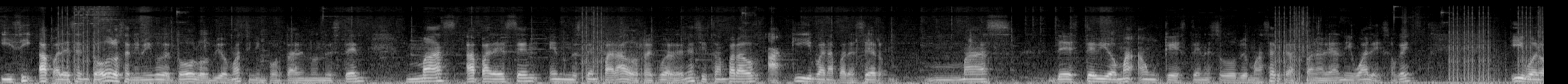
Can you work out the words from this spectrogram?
Y sí, aparecen todos los enemigos de todos los biomas, sin importar en donde estén. Más aparecen en donde estén parados. Recuerden, ¿eh? si están parados aquí van a aparecer más de este bioma, aunque estén estos dos biomas cerca. Van iguales, ¿ok? Y bueno,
